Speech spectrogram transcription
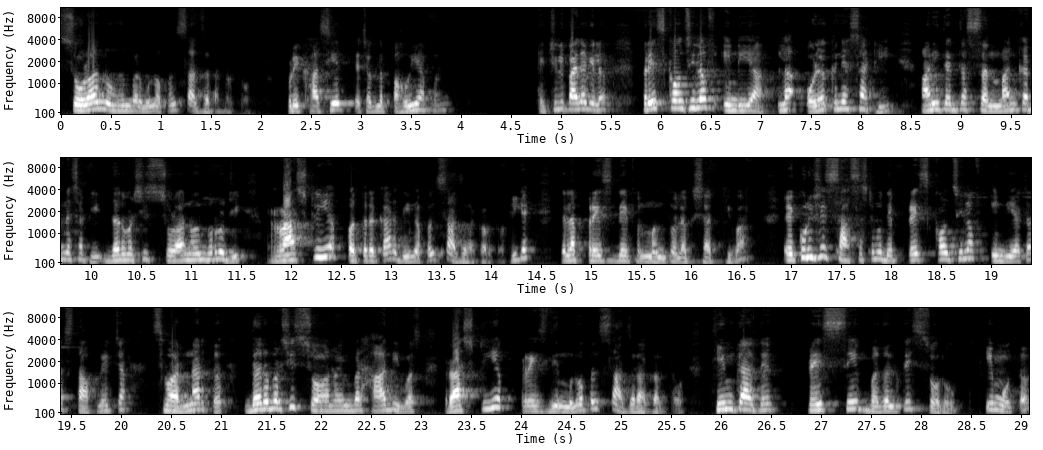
सोळा नोव्हेंबर म्हणून आपण साजरा करतो. थोडी खासियत त्याच्यातलं पाहूया आपण. ऍक्च्युली पाहायला गेलं प्रेस काउन्सिल ऑफ इंडियाला ओळखण्यासाठी आणि त्यांचा सन्मान करण्यासाठी दरवर्षी सोळा नोव्हेंबर रोजी राष्ट्रीय पत्रकार दिन आपण साजरा करतो. ठीक आहे? त्याला प्रेस डे पण म्हणतो लक्षात ठेवा. एकोणीसशे सहासष्टमध्ये प्रेस काउन्सिल ऑफ इंडियाच्या स्थापनेच्या स्मरणार्थ दरवर्षी सोळा नोव्हेंबर हा दिवस राष्ट्रीय प्रेस दिन म्हणून आपण साजरा करतो. थीम काय होते? प्रेसचे बदलते स्वरूप. थीम होतं.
